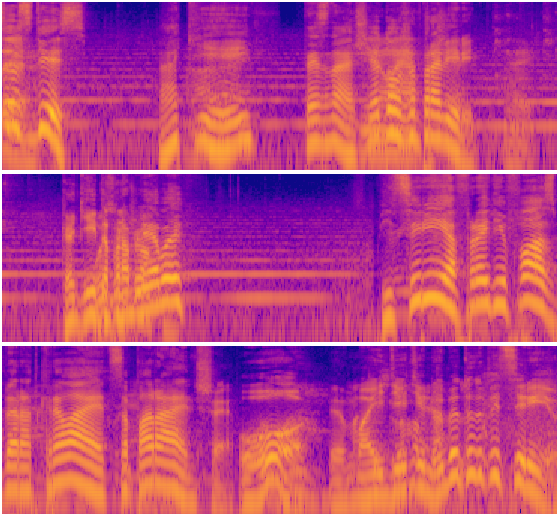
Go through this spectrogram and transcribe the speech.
Находится здесь. Окей. Ты знаешь, я должен проверить. Какие-то проблемы? Пиццерия Фредди Фазбер открывается пораньше. О, мои дети любят эту пиццерию.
